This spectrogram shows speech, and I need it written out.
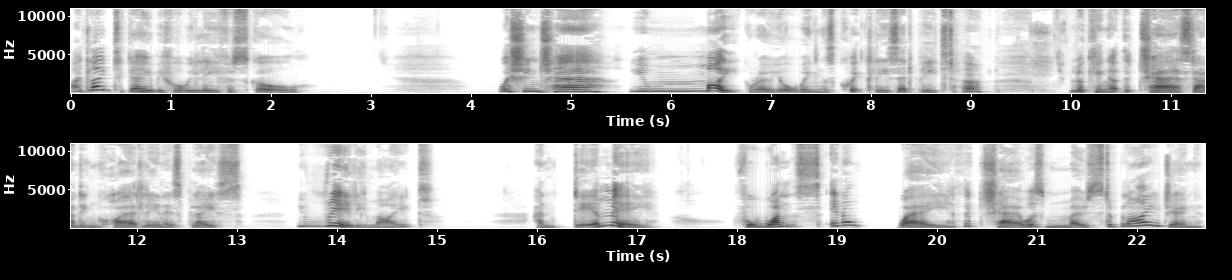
I'd like to go before we leave for school. Wishing chair, you might grow your wings quickly, said Peter, looking at the chair standing quietly in its place. You really might. And dear me, for once in a way the chair was most obliging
